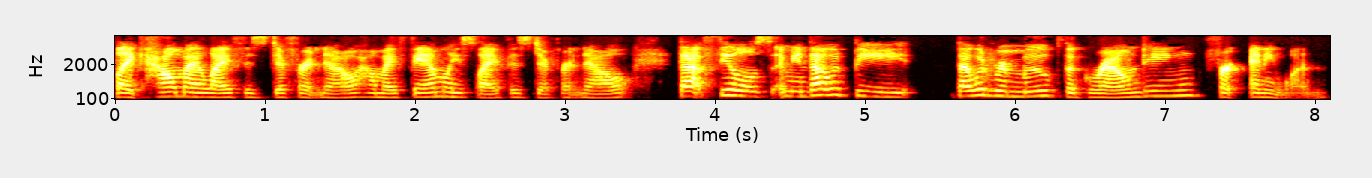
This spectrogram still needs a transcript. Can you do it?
like how my life is different now how my family's life is different now. That feels i mean that would be that would remove the grounding for anyone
